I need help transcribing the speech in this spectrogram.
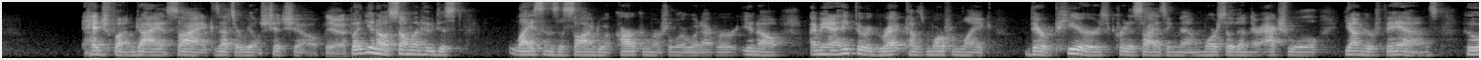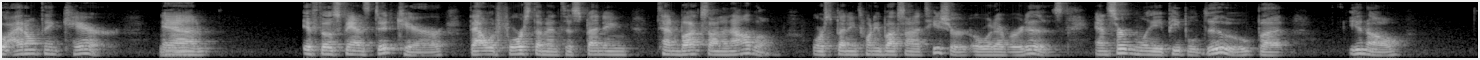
hedge fund guy aside, because that's a real shit show. Yeah. But you know, someone who just licensed a song to a car commercial or whatever. You know, I mean, I think the regret comes more from like their peers criticizing them more so than their actual younger fans who I don't think care. Mhm. And if those fans did care, that would force them into spending 10 bucks on an album or spending 20 bucks on a t-shirt or whatever it is. And certainly people do, but you know,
